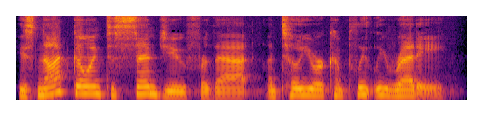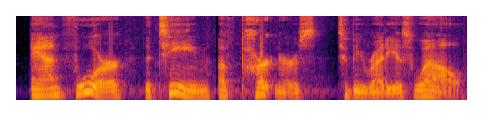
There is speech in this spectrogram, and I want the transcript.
He's not going to send you for that until you are completely ready and for the team of partners to be ready as well.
